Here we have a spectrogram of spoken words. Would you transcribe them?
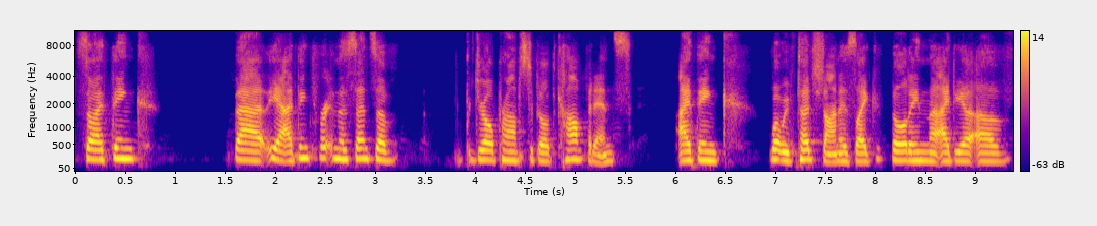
so I think that, yeah, I think for in the sense of journal prompts to build confidence, I think what we've touched on is like building the idea of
